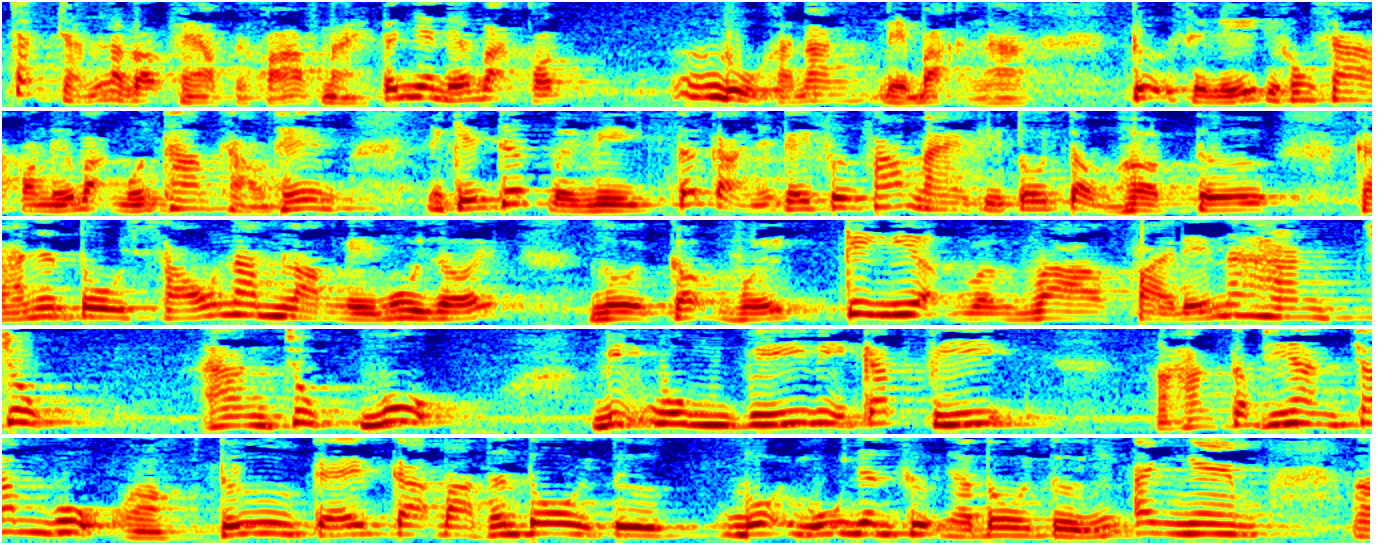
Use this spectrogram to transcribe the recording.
chắc chắn là bạn phải học cái khóa học này. Tất nhiên nếu bạn có đủ khả năng để bạn à, tự xử lý thì không sao. Còn nếu bạn muốn tham khảo thêm những kiến thức bởi vì tất cả những cái phương pháp này thì tôi tổng hợp từ cá nhân tôi 6 năm làm nghề môi giới rồi cộng với kinh nghiệm và, và phải đến hàng chục hàng chục vụ bị bùng ví bị cắt phí hàng thậm chí hàng trăm vụ à, từ cái cả bản thân tôi từ đội ngũ nhân sự nhà tôi từ những anh em à,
